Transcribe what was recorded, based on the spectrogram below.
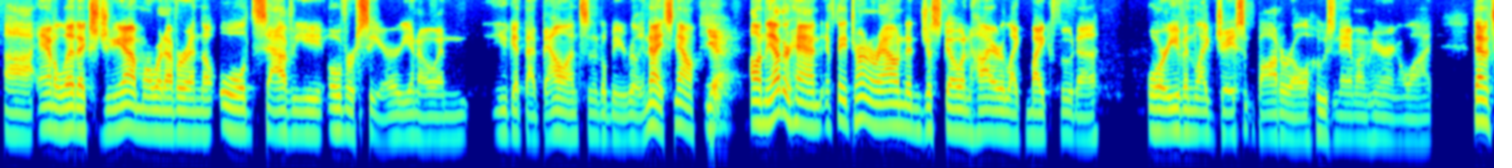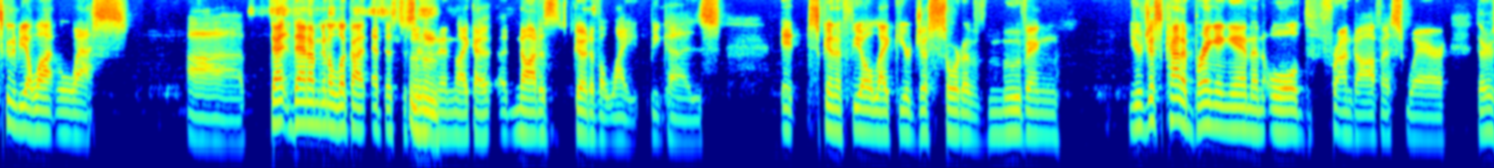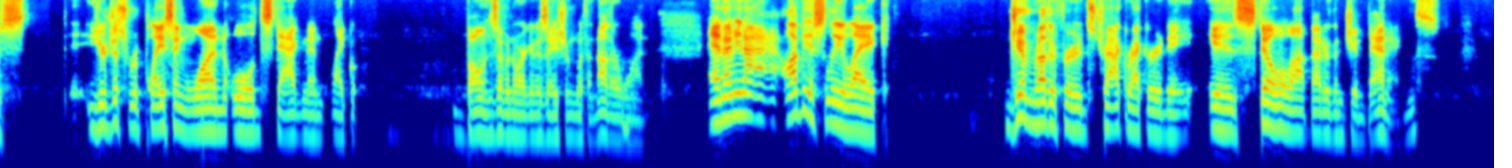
uh, analytics GM or whatever, and the old savvy overseer, you know, and you get that balance, and it'll be really nice. Now, Yeah. on the other hand, if they turn around and just go and hire like Mike Futa or even like Jason Botterill, whose name I'm hearing a lot, then it's going to be a lot less. Uh, that then I'm going to look at, at this decision in like a, a not as good of a light because it's going to feel like you're just sort of moving you're just kind of bringing in an old front office where there's you're just replacing one old stagnant like bones of an organization with another one and i mean i obviously like jim rutherford's track record is still a lot better than jim benning's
